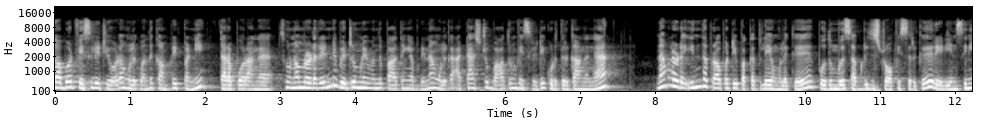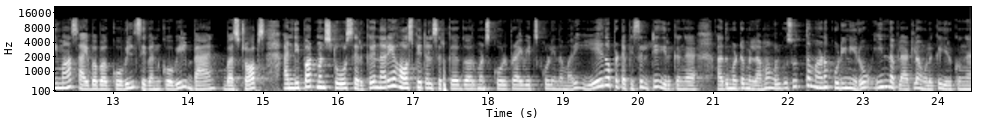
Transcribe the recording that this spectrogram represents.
கபோர்ட் ஃபெசிலிட்டியோட உங்களுக்கு வந்து கம்ப்ளீட் பண்ணி தரப்போகிறாங்க ஸோ நம்மளோட ரெண்டு பெட்ரூம்லேயும் வந்து பார்த்தீங்க அப்படின்னா உங்களுக்கு அட்டாச் பாத்ரூம் ஃபெசிலிட்டி கொடுத்துருக்காங்கங்க. நம்மளோட இந்த ப்ராப்பர்ட்டி பக்கத்துலேயே உங்களுக்கு பொதும்பு சப் ரிஜிஸ்டர் ஆஃபீஸ் இருக்குது ரேடியன் சினிமா சாய்பாபா கோவில் சிவன் கோவில் bank bus stops and department stores இருக்குது நிறைய ஹாஸ்பிட்டல்ஸ் இருக்குது கவர்மெண்ட் ஸ்கூல் ப்ரைவேட் ஸ்கூல் இந்த மாதிரி ஏகப்பட்ட ஃபெசிலிட்டி இருக்குங்க. அது மட்டும் இல்லாமல் உங்களுக்கு சுத்தமான குடிநீரும் இந்த பிளாட்டில் உங்களுக்கு இருக்குங்க.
